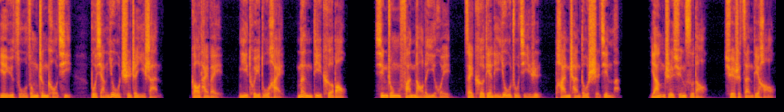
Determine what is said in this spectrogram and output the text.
也与祖宗争口气。不想又吃这一闪。高太尉，你推毒害嫩地克包，心中烦恼了一回，在客店里又住几日，盘缠都使尽了。杨志寻思道：“却是怎的好？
